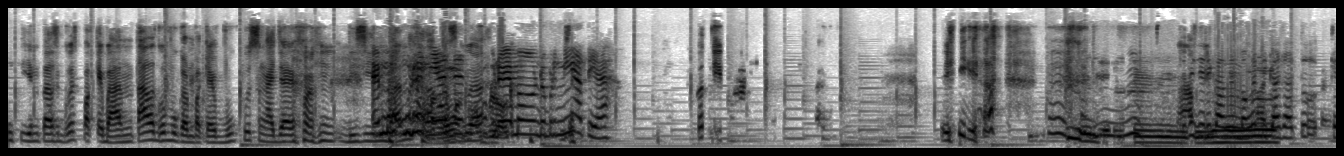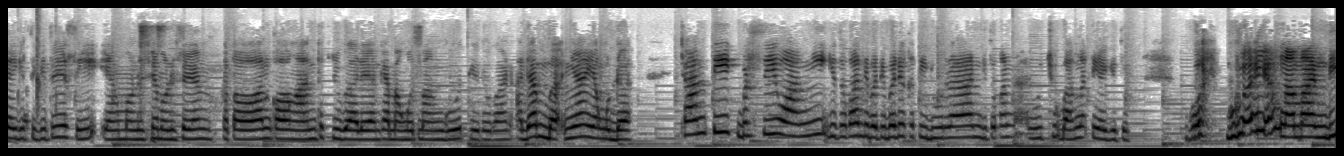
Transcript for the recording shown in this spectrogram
ngisiin tas gue pakai bantal gue bukan pakai buku sengaja emang diisiin Emang udah bantal niat, Emang gue goblok. udah emang udah berniat ya. iya Tapi jadi kangen banget di kelas satu kayak gitu-gitu ya sih, yang manusia-manusia yang ketololan kalau ngantuk juga ada yang kayak manggut-manggut gitu kan. Ada mbaknya yang udah cantik, bersih, wangi gitu kan, tiba-tiba dia ketiduran gitu kan, lucu banget ya gitu. Gue gue yang nggak mandi,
